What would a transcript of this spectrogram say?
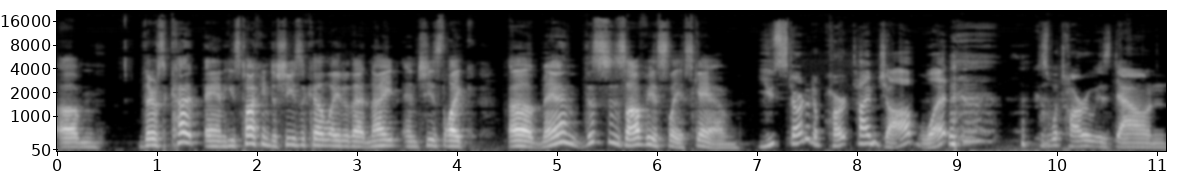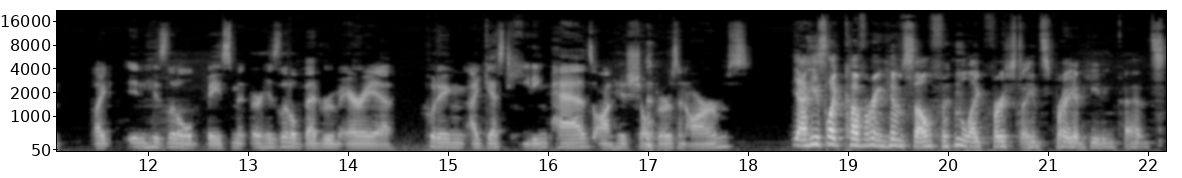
Um, there's a cut, and he's talking to Shizuka later that night, and she's like, "Uh, man, this is obviously a scam." You started a part-time job? What? Because Wataru is down, like in his little basement or his little bedroom area, putting, I guess, heating pads on his shoulders and arms. Yeah, he's like covering himself in like first aid spray and heating pads.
